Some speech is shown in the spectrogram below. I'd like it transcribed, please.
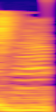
best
